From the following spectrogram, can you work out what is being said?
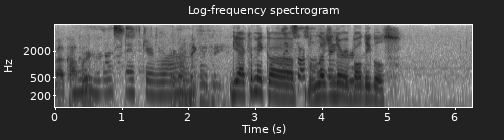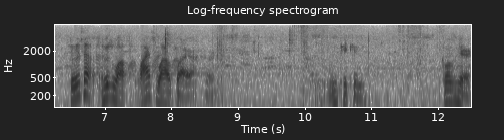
uh, copper. I saved your Here comes life. the king. Yeah, I can make uh Wait, so legendary make- bald eagles. Who's that? Who's wild? Why is wildfire? I'm kicking. Come over here.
